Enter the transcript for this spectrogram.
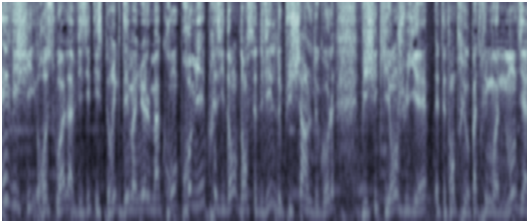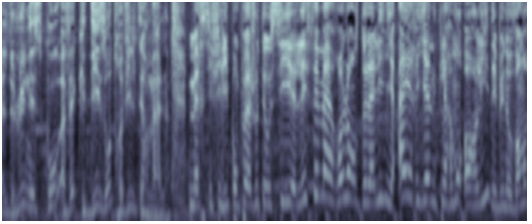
et Vichy reçoit la visite historique d'Emmanuel Macron, premier président dans cette ville depuis Charles de Gaulle. Vichy qui en juillet était entré au patrimoine mondial de l'UNESCO avec 10 autres villes thermales. Merci Philippe. On peut ajouter aussi l'éphémère relance de la ligne aérienne Clermont-Orly début novembre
